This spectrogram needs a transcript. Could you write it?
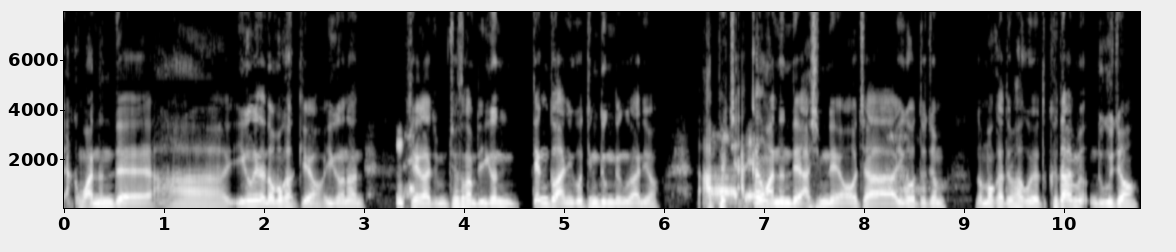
약간 왔는데 아 이거 그냥 넘어갈게요. 이거는 제가 좀 죄송합니다. 이건 땡도 아니고 딩동댕도 아니요. 앞에 아, 약간 네. 왔는데 아쉽네요. 자 이것도 좀 넘어가도록 하고요. 그 다음에 누구죠?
